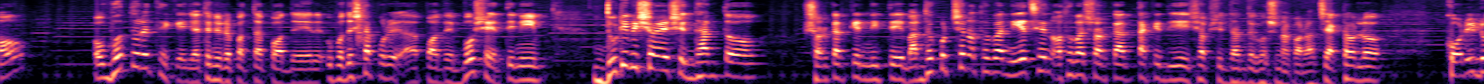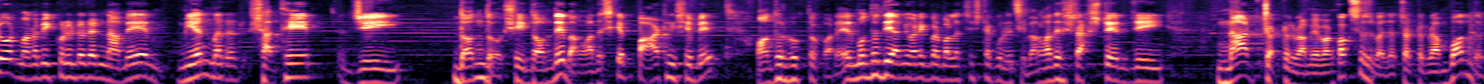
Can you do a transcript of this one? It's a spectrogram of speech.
অভ্যন্তরে থেকে জাতীয় নিরাপত্তা পদের উপদেষ্টা পদে বসে তিনি দুটি বিষয়ে সিদ্ধান্ত সরকারকে নিতে বাধ্য করছেন অথবা নিয়েছেন, অথবা সরকার তাকে দিয়ে এইসব সিদ্ধান্ত ঘোষণা করা হচ্ছে। একটা হলো করিডোর, মানবিক করিডোরের নামে মিয়ানমারের সাথে যেই দ্বন্দ্ব, সেই দ্বন্দ্বে বাংলাদেশকে পার্ট হিসেবে অন্তর্ভুক্ত করে। এর মধ্য দিয়ে আমি অনেকবার বলার চেষ্টা করেছি, বাংলাদেশ রাষ্ট্রের যেই নাট চট্টগ্রাম এবং কক্সবাজার চট্টগ্রাম বন্দর,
